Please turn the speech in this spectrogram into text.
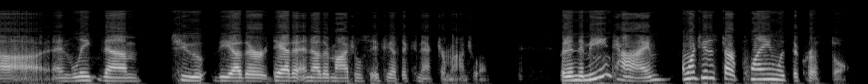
uh, and link them to the other data and other modules if you have the connector module. But in the meantime, I want you to start playing with the crystal.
